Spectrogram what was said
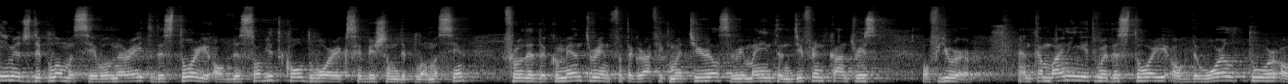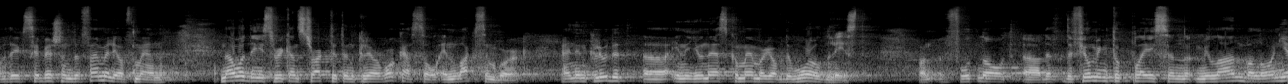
Image Diplomacy will narrate the story of the Soviet Cold War exhibition diplomacy through the documentary and photographic materials remained in different countries of Europe, and combining it with the story of the world tour of the exhibition The Family of Man, nowadays reconstructed in Clervaux Castle in Luxembourg, and included uh, in the UNESCO Memory of the World list. On footnote, uh, the, the, filming took place in Milan, Bologna,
